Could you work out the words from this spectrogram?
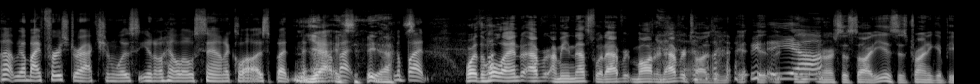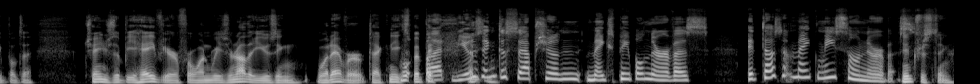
uh, my first reaction was, you know, hello Santa Claus, but yeah, uh, but, yeah, but or the but, whole I mean, that's what aver- modern advertising yeah. in, in, our society is is trying to get people to change the behavior for one reason or another using whatever techniques. But, but using and, deception makes people nervous. It doesn't make me so nervous. Interesting.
